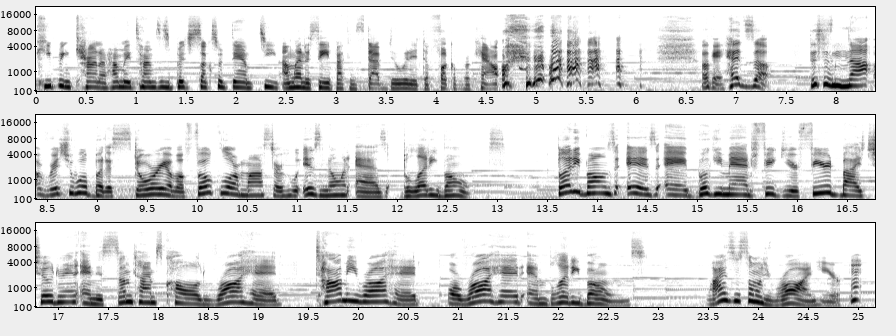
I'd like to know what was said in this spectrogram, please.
keeping count of how many times this bitch sucks her damn teeth. I'm gonna see if I can stop doing it to fuck up her count. okay, heads up. This is not a ritual, but a story of a folklore monster who is known as Bloody Bones. Bloody Bones is a boogeyman figure feared by children and is sometimes called Rawhead, Tommy Rawhead, or Rawhead and Bloody Bones. Why is there so much raw in here? Mm.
